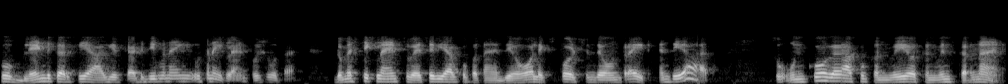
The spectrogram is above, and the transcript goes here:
को ब्लेंड करके आगे स्ट्रेटेजी बनाएँगे, उतना ही क्लाइंट खुश होता है। डोमेस्टिक क्लाइंट्स वैसे भी आपको पता है they all experts in their own right and they are so उनको अगर आपको कन्वे और कन्विंस करना है,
